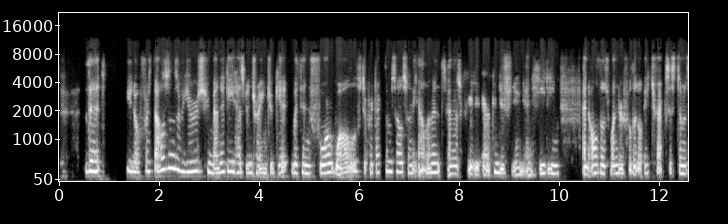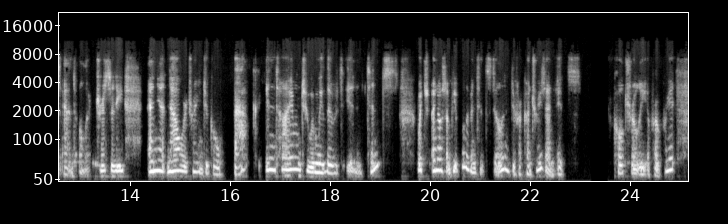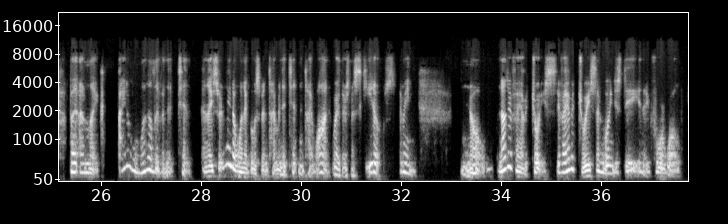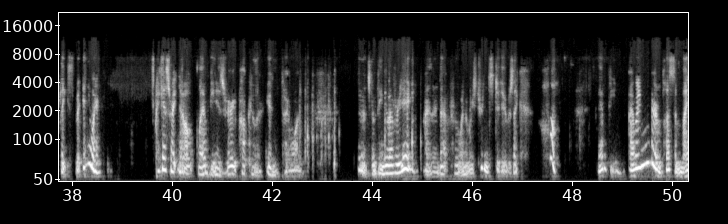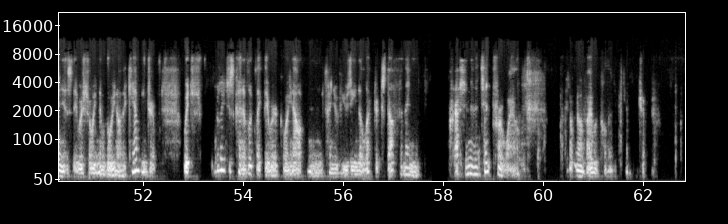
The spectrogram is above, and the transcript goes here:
that you know, for thousands of years, humanity has been trying to get within four walls to protect themselves from the elements and has created air conditioning and heating and all those wonderful little HVAC systems and electricity. And yet now we're trying to go back in time to when we lived in tents, which I know some people live in tents still in different countries and it's culturally appropriate. But I'm like, I don't want to live in a tent and I certainly don't want to go spend time in a tent in Taiwan where there's mosquitoes. I mean, no, not if I have a choice. If I have a choice, I'm going to stay in a four walled place. But anyway, I guess right now glamping is very popular in Taiwan. It's something new every day. I learned that from one of my students today. It was like, huh, glamping. I remember in plus and minus, they were showing them going on a camping trip, which really just kind of looked like they were going out and kind of using electric stuff and then crashing in a tent for a while. I don't know if I would call it a camping trip.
